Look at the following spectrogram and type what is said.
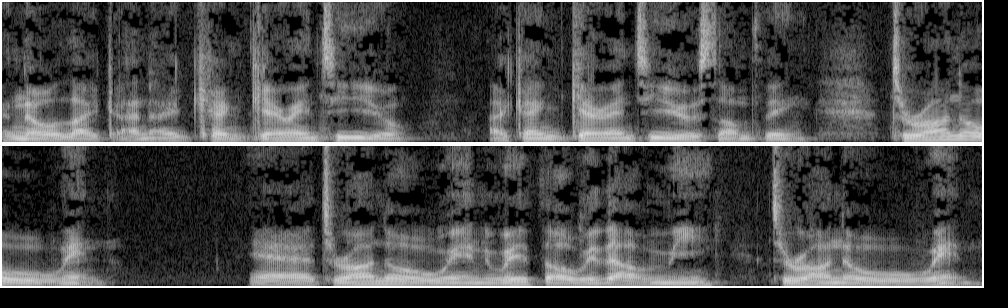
you know, like, and I can guarantee you, I can guarantee you something. Toronto will win. Yeah, Toronto will win with or without me. Toronto will win.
